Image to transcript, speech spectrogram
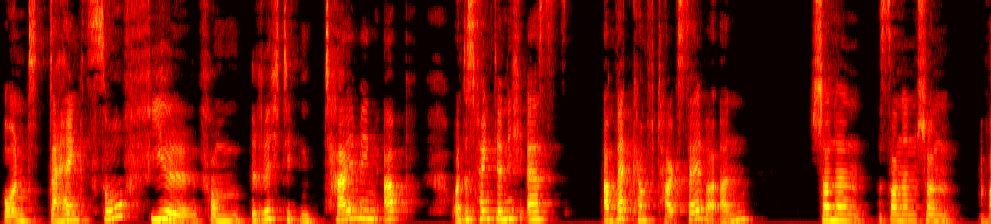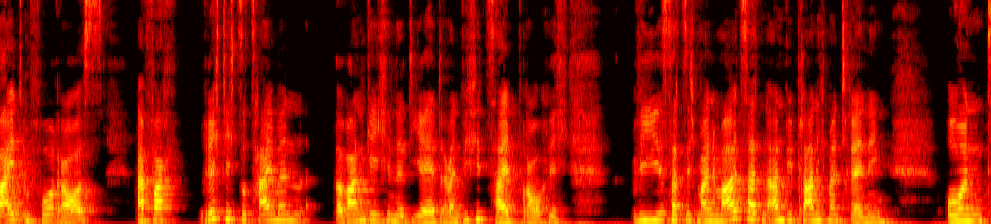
Und da hängt so viel vom richtigen Timing ab, und es fängt ja nicht erst am Wettkampftag selber an, sondern, sondern schon weit im Voraus. Einfach richtig zu timen, wann gehe ich in eine Diät rein, wie viel Zeit brauche ich, wie setze ich meine Mahlzeiten an, wie plane ich mein Training. Und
